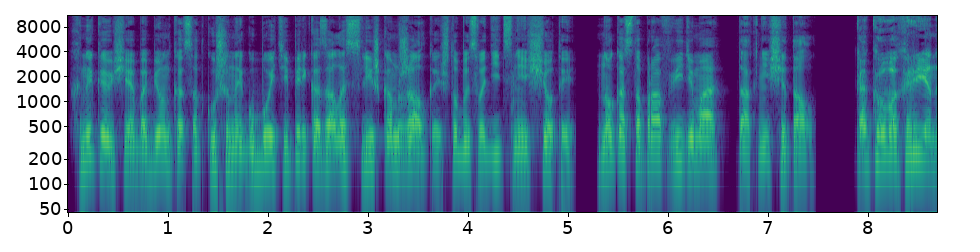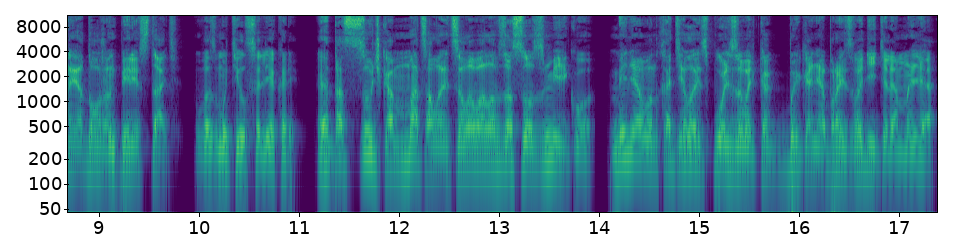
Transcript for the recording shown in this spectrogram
Хныкающая бабенка с откушенной губой теперь казалась слишком жалкой, чтобы сводить с ней счеты, но Костоправ, видимо, так не считал. «Какого хрена я должен перестать?» – возмутился лекарь. «Эта сучка мацала и целовала в засос змейку. Меня вон хотела использовать как быконя-производителя, мля.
